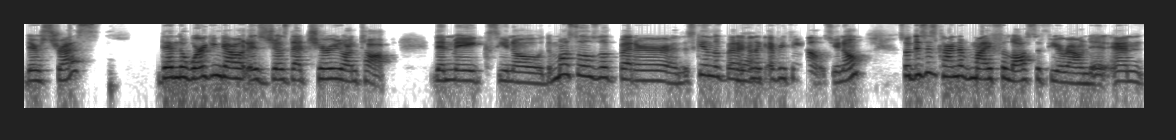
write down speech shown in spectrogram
their stress then the working out is just that cherry on top that makes you know the muscles look better and the skin look better Yeah. and like everything else you know? So this is kind of my philosophy around it. And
